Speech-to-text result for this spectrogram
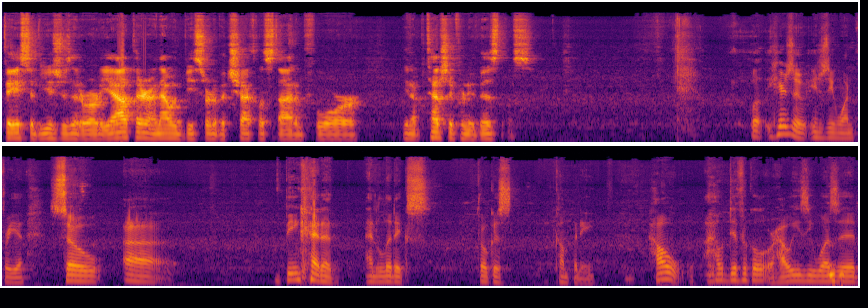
base of users that are already out there, and that would be sort of a checklist item for you know potentially for new business. Well, here's an interesting one for you. So, uh, being at an analytics focused company, how how difficult or how easy was it,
